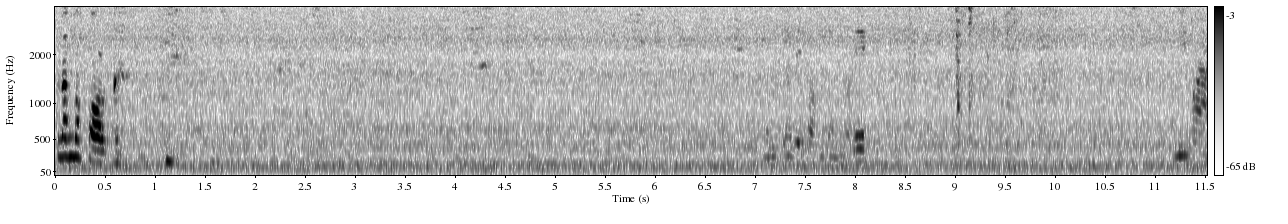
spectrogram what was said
Sapat lang ba pork? Balik natin ito, ganyan ulit. Lima.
